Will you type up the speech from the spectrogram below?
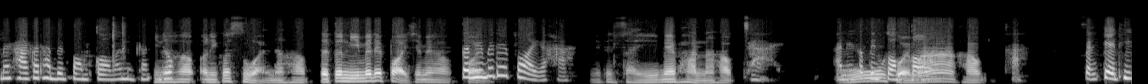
แม่ค้าเขาทำเป็นฟอร์มกองไว้เหมือนกันนี่ยกนะครับ อันนี้ก็สวยนะครับ แต่ต้นนี้ไม่ได้ปล่อยใช่ไหมครับต้นนี้ปล่อยไม่ได้ปล่อยอะค่ะ อันนี้เป็นไซส์แม่พันธุ์นะครับใช่ อันนี้ก็เป็นฟอร์โสมวยกองมากครับค่ะ สังเกตที่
